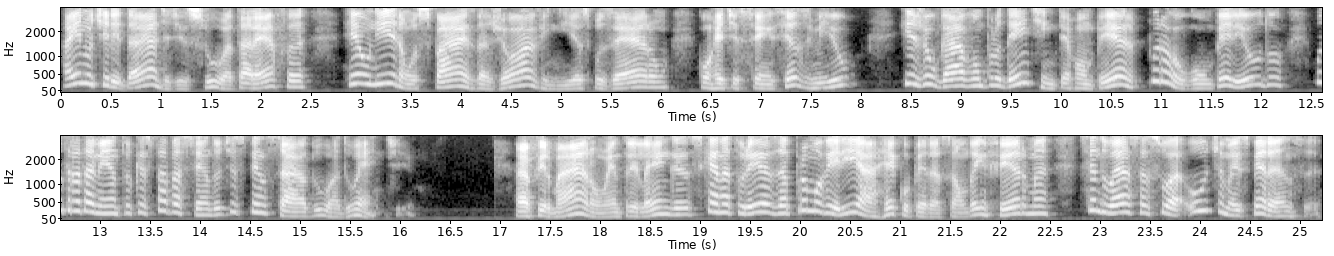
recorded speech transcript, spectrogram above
a inutilidade de sua tarefa, reuniram os pais da jovem e expuseram, com reticências mil, que julgavam prudente interromper, por algum período, o tratamento que estava sendo dispensado à doente. Afirmaram entre lengas que a natureza promoveria a recuperação da enferma, sendo essa sua última esperança,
